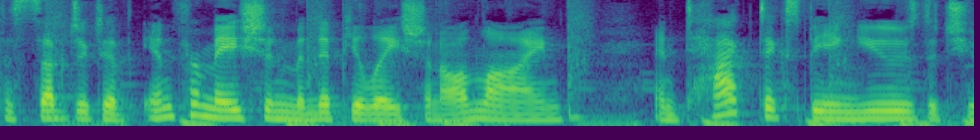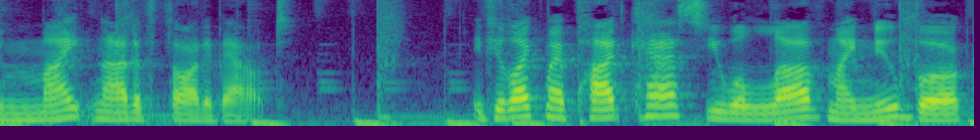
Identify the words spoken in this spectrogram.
the subject of information manipulation online and tactics being used that you might not have thought about. If you like my podcast, you will love my new book,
